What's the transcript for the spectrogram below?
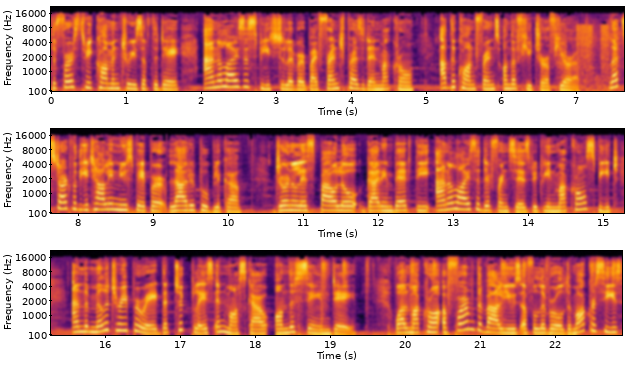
The first three commentaries of the day analyze a speech delivered by French President Macron at the conference on the future of Europe. Let's start with the Italian newspaper La Repubblica, Journalist Paolo Garimberti analyzed the differences between Macron's speech and the military parade that took place in Moscow on the same day. While Macron affirmed the values of liberal democracies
